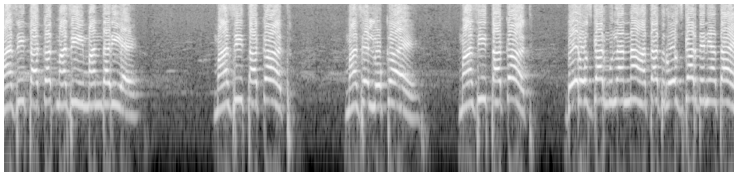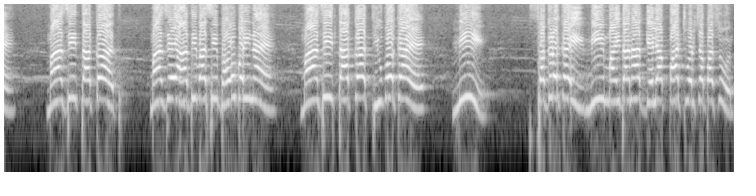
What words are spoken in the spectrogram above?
माझी ताकद माझी इमानदारी आहे. माझी ताकद माझे लोक आहे. माझी ताकद बेरोजगार मुलांना हातात रोजगार देण्यात आहे. माझी ताकद माझे आदिवासी भाऊ बहीण आहे. माझी ताकद युवक आहे. मी सगळं काही मी मैदानात गेल्या पाच वर्षापासून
